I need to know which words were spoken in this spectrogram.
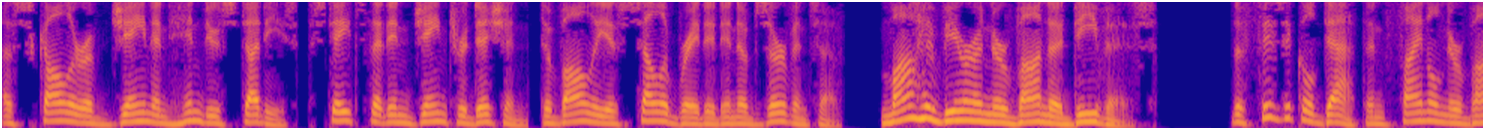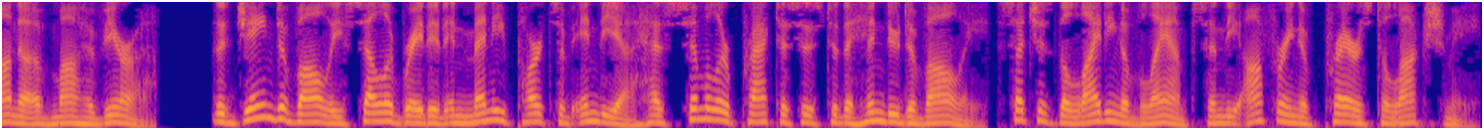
a scholar of Jain and Hindu studies, states that in Jain tradition, Diwali is celebrated in observance of Mahavira Nirvana Divas, the physical death and final nirvana of Mahavira. The Jain Diwali celebrated in many parts of India has similar practices to the Hindu Diwali, such as the lighting of lamps and the offering of prayers to Lakshmi.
